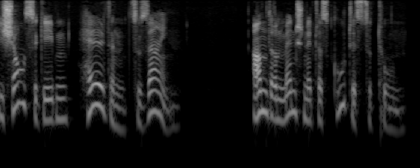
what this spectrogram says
die Chance geben, Helden zu sein, anderen Menschen etwas Gutes zu tun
